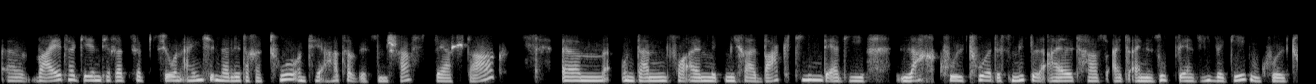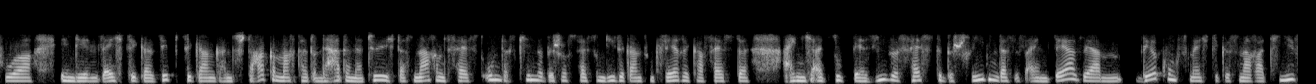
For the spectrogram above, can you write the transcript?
äh, weitergehend die Rezeption eigentlich in der Literatur- und Theaterwissenschaft sehr stark. Ähm, und dann vor allem mit Michael Bakhtin, der die Lachkultur des Mittelalters als eine subversive Gegenkultur in den 60er, 70ern ganz stark gemacht hat. Und er hatte natürlich das Narrenfest und das Kinderbischofsfest und diese ganzen Klerikerfeste eigentlich als subversive Feste beschrieben. Das ist ein sehr, sehr wirkungsmächtiges Narrativ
